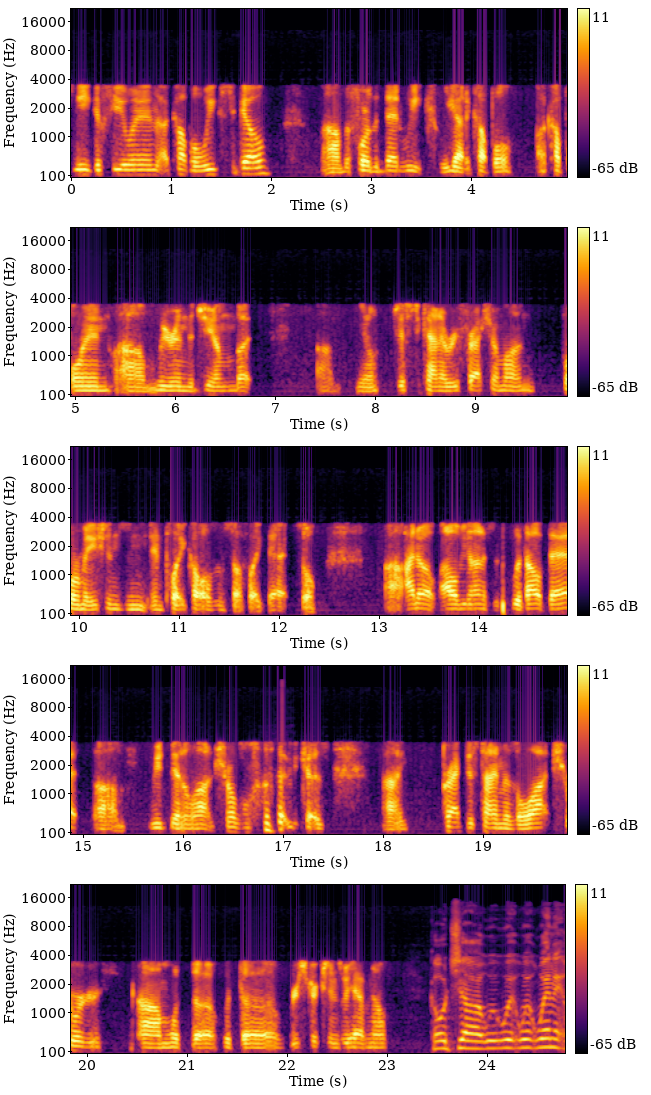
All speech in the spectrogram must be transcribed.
sneak a few in a couple weeks ago uh, before the dead week. We got a couple a couple in. Um, we were in the gym, but um, you know, just to kind of refresh them on formations and, and play calls and stuff like that. So uh, I know I'll be honest. Without that, um, we'd been in a lot of trouble because uh, practice time is a lot shorter um, with the with the restrictions we have now. Coach, uh, when it,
